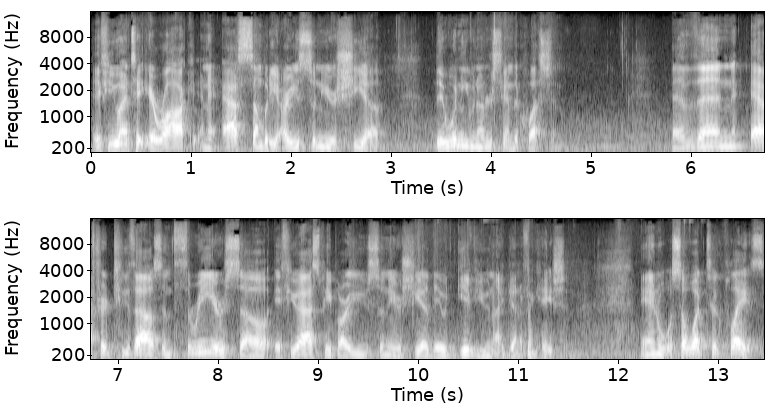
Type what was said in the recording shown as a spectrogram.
if you went to Iraq and asked somebody, Are you Sunni or Shia? They wouldn't even understand the question. And then after 2003 or so, if you asked people, Are you Sunni or Shia? they would give you an identification. And so what took place?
